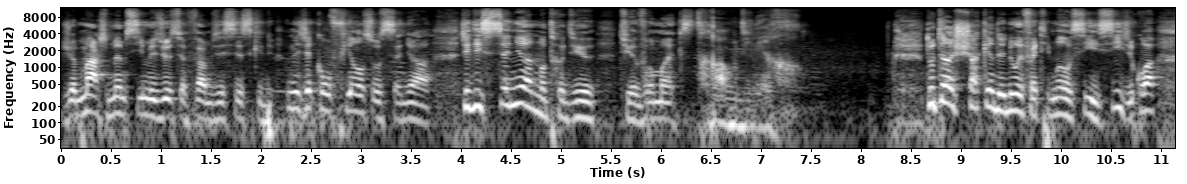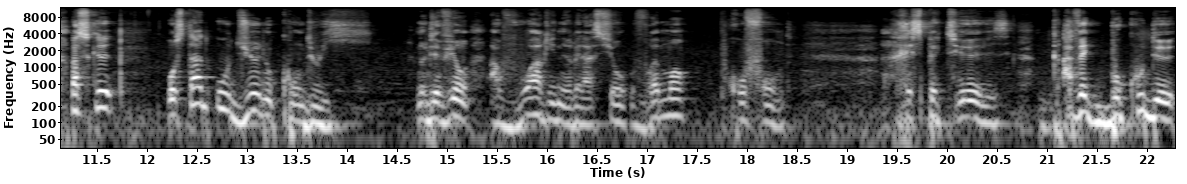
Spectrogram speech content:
je marche, même si mes yeux se ferment, je sais ce qu'il dit. Mais j'ai confiance au Seigneur. J'ai dit, Seigneur, notre Dieu, tu es vraiment extraordinaire. Tout un chacun de nous, effectivement, aussi ici, je crois, parce que au stade où Dieu nous conduit, nous devions avoir une relation vraiment profonde, respectueuse, avec beaucoup de,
